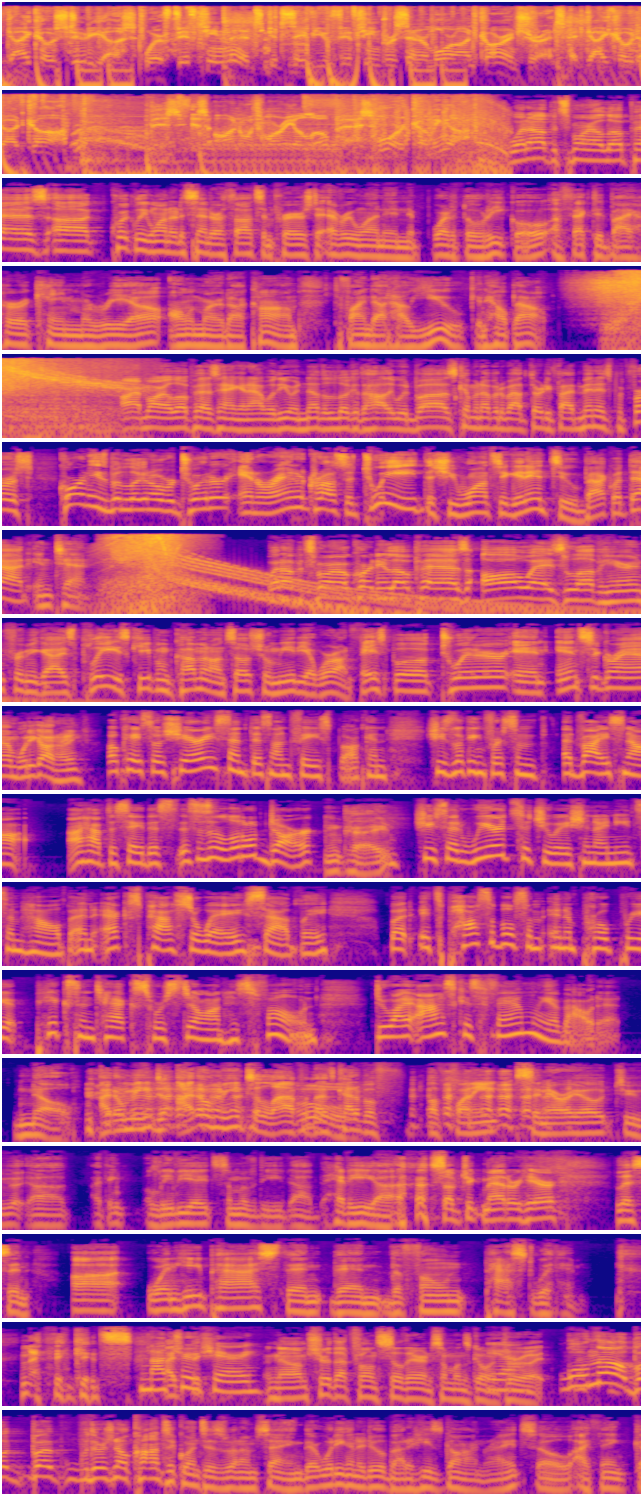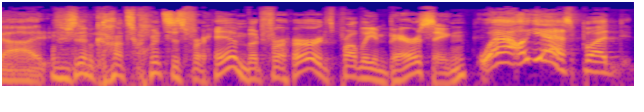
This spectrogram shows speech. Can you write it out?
Geico Studios, where 15 minutes could save you 15% or more on car insurance at geico.com. This is On with Mario Lopez. More coming up. What up? It's Mario Lopez. Uh, quickly wanted to send our thoughts and prayers to everyone in Puerto Rico affected by Hurricane Maria. OnWithMario.com to find out how you can help out. All right, Mario Lopez hanging out with you. Another look at the Hollywood buzz coming up in about 35 minutes. But first, Courtney's been looking over Twitter and ran across a tweet that she wants to get into. Back with that in 10. What up? It's Mario Courtney Lopez. Always love hearing from you guys. Please keep them coming on social media. We're on Facebook, Twitter, and Instagram. What do you got, honey? Okay, so Sherry sent this on Facebook and she's looking for some advice. Now, I have to say this this is a little dark. Okay. She said, Weird situation, I need some help. An ex passed away, sadly, but it's possible some inappropriate pics and texts were still on his phone. Do I ask his family about it? No, I don't mean to. I don't mean to laugh, but that's Oh. kind of a, a funny scenario to, uh, I think, alleviate some of the uh, heavy uh, subject matter here. Listen, uh, when he passed, then then the phone passed with him, and I think it's Not I true, think- Sherry. No, I'm sure that phone's still there and someone's going Yeah. through it. Well, no, but but there's no consequences. What I'm saying, there. What are you going to do about it? He's gone, right? So I think. Uh, There's no consequences for him, but for her, it's probably embarrassing. well, yes, but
